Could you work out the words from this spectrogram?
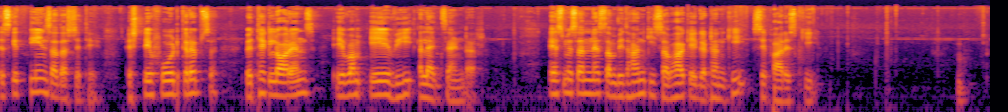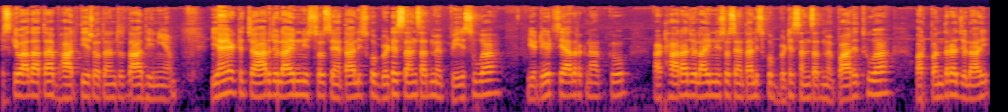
इसके तीन सदस्य थे, स्टेफोर्ड क्रिप्स, पिथिक लॉरेंस एवं ए वी अलेक्जेंडर। इस मिशन ने संविधान की सभा के गठन की सिफारिश की। इसके बाद आता है भारतीय स्वतंत्रता अधिनियम। यह एक्ट चार जुलाई उन्नीस सौ सैंतालीस को ब्रिटिश संसद में पेश हुआ। ये डेट्स याद रखना आपको। 18 जुलाई उन्नीस सौ सैंतालीस को ब्रिटिश संसद में पारित हुआ और 15 जुलाई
